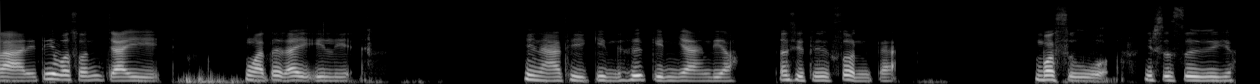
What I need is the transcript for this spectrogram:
หลานี่ติบ่สนใจงัวแตัวใดอีหลีมีหนาทีกินก็คือกินอย่างเดียวถึงสิก็ซนก็บ่สู้อยู่ซื่อๆอยู่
